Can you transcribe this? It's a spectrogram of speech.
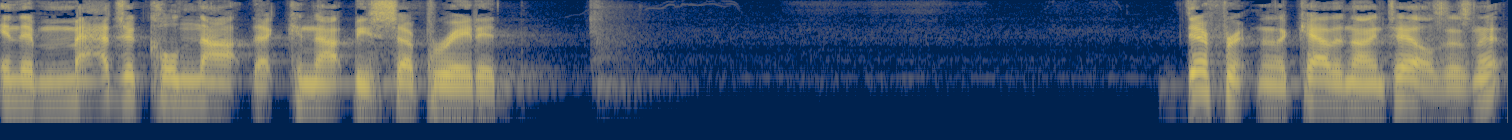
in a magical knot that cannot be separated. Different than the cat of nine tails, isn't it?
